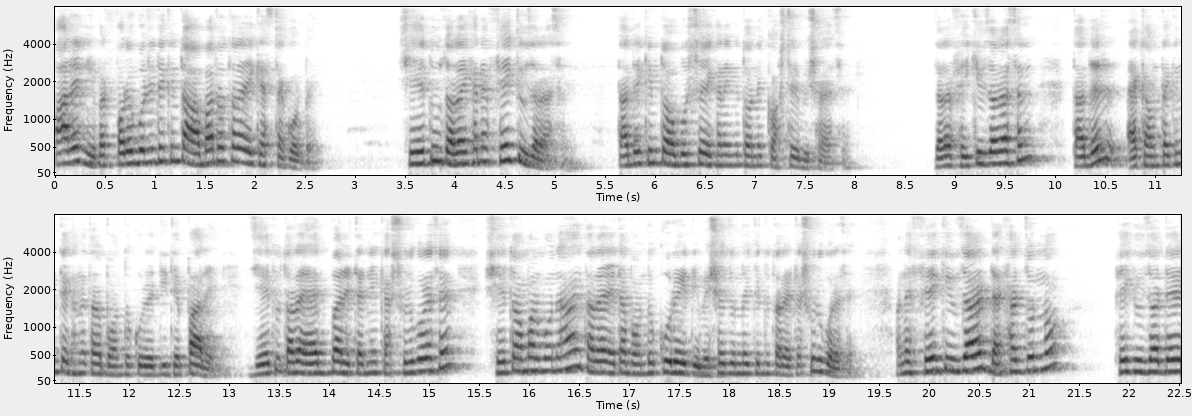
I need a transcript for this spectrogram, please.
পারেনি বাট পরবর্তীতে কিন্তু আবারও তারা এই কাজটা করবে। সেহেতু যারা এখানে ফেক ইউজার আছেন, তাদের কিন্তু অবশ্যই এখানে কিন্তু অনেক কষ্টের বিষয় আছে। যারা ফেক ইউজার আছেন, তাদের অ্যাকাউন্টটা কিন্তু এখানে তারা বন্ধ করে দিতে পারে। যেহেতু তারা একবার এটা নিয়ে কাজ শুরু করেছে, সেহেতু আমার মনে হয় তারা এটা বন্ধ করেই দিবে সেজন্য কিন্তু তারা এটা শুরু করেছে। মানে ফেক ইউজার দেখার জন্য ফেক ইউজারদের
